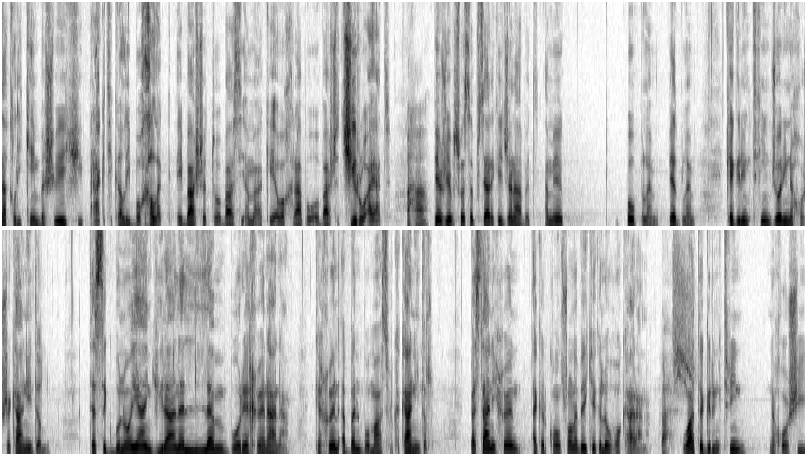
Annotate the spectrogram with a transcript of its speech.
نەقلی کەین بە شوەیەکی پراکتیکەڵی بۆ خەڵک ئەی باشە تۆ باسی ئەمەکەی ئەوە خراپە ئەو باشە چی ڕوئایات پێش بچمەسە پرسیارەکەی جەنابەت ئەمێ بۆ بڵێم پێت بڵێم کە گرنگترین جۆری نەخۆشەکانی دڵ تەسک بنۆیان گیرانە لەم بۆرێ خوێنانە کە خوێن ئەبەن بۆ ماسولکەکانی دڵ پستانی خوێن ئەگەر کۆنتترۆلە بێکێکە لەو هۆکارانە باش واتە گرنگترین نەخۆشی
